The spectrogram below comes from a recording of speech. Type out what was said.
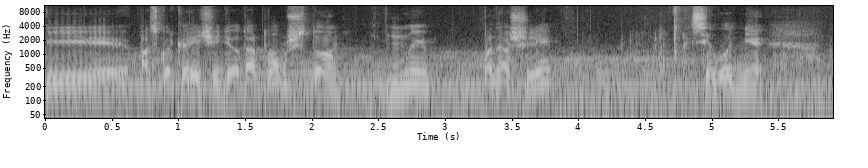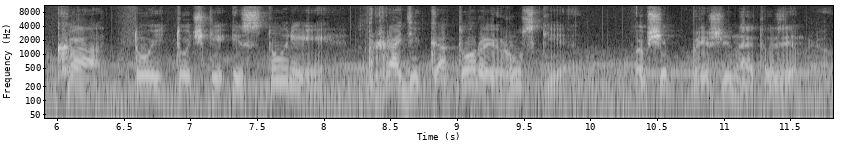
И поскольку речь идет о том, что мы подошли сегодня к той точке истории, ради которой русские вообще пришли на эту землю.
